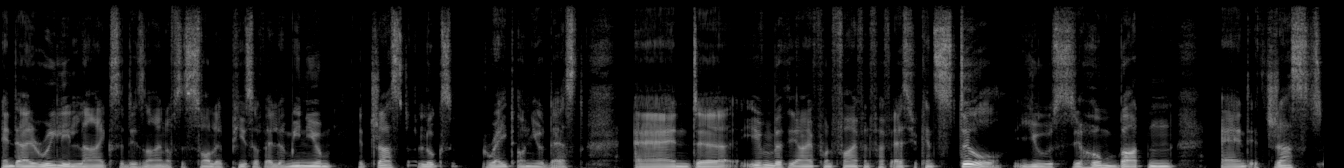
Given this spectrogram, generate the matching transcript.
And I really like the design of the solid piece of aluminium. It just looks great on your desk. And uh, even with the iPhone 5 and 5s, you can still use the home button, and it just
